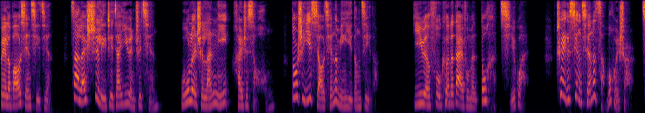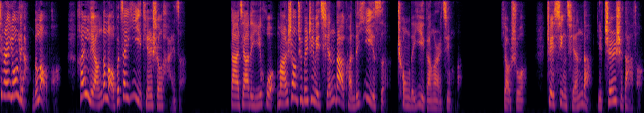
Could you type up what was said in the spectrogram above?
为了保险起见，在来市里这家医院之前，无论是兰妮还是小红，都是以小钱的名义登记的。医院妇科的大夫们都很奇怪，这个姓钱的怎么回事竟然有两个老婆，还两个老婆在一天生孩子。大家的疑惑马上就被这位钱大款的意思冲得一干二净了。要说这姓钱的也真是大方，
